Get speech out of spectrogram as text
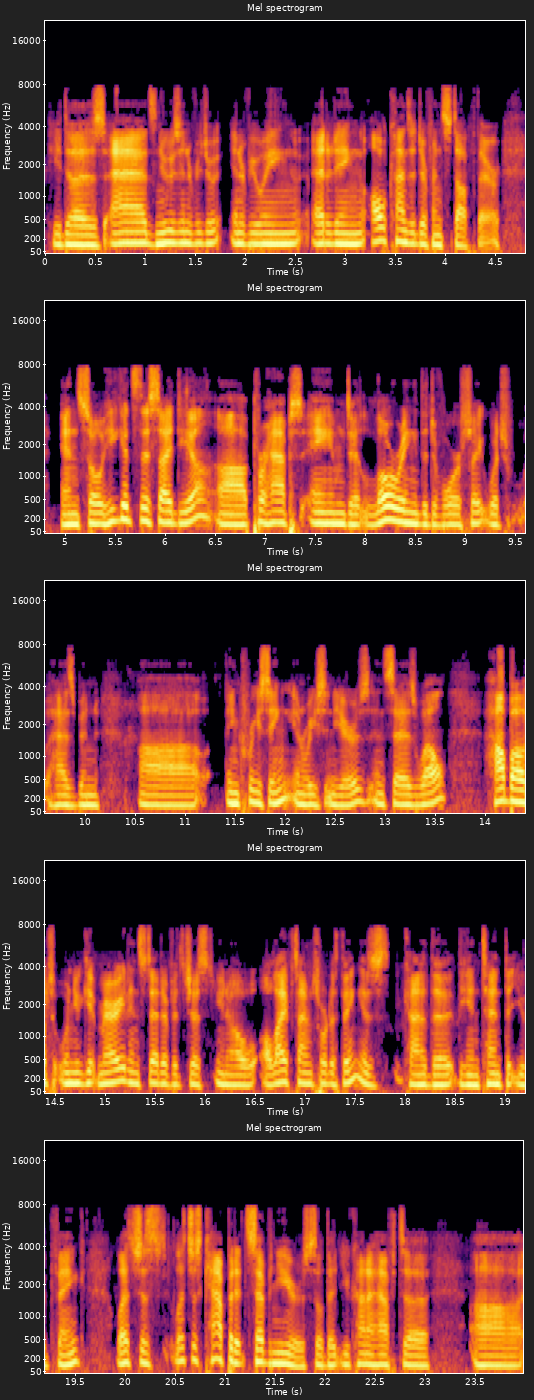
He does ads, news interview, interviewing, editing, all kinds of different stuff there. And so he gets this idea, uh, perhaps aimed at lowering the divorce rate, which has been uh, increasing in recent years, and says, well, how about when you get married, instead of it's just you know a lifetime sort of thing, is kind of the the intent that you'd think. Let's just let's just cap it at seven years, so that you kind of have to uh,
